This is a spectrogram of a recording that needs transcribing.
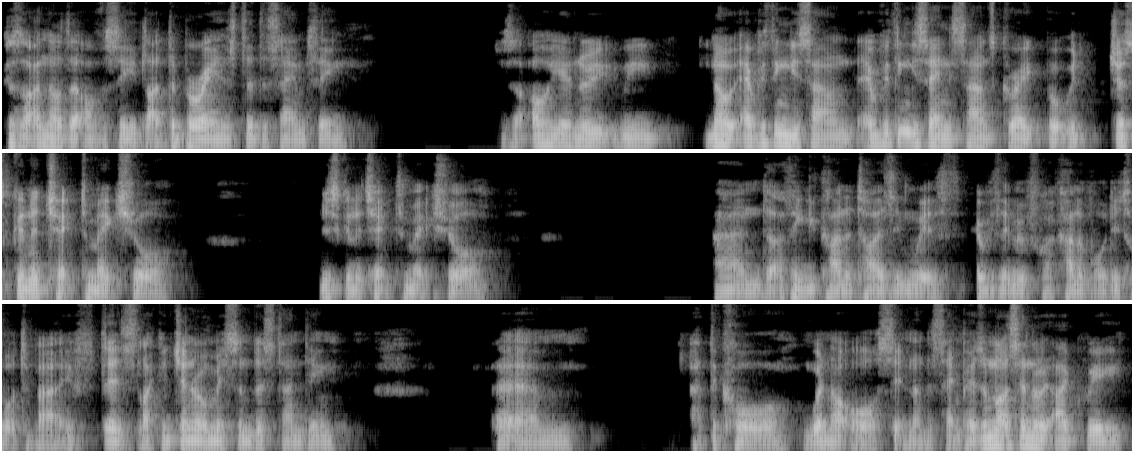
because I know that obviously, like the Bereans did the same thing. He's like, oh yeah, no, we no everything you sound, everything you're saying sounds great, but we're just going to check to make sure. We're just going to check to make sure and I think it kind of ties in with everything we've kind of already talked about. If there's like a general misunderstanding um, at the core, we're not all sitting on the same page. I'm not saying that like we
